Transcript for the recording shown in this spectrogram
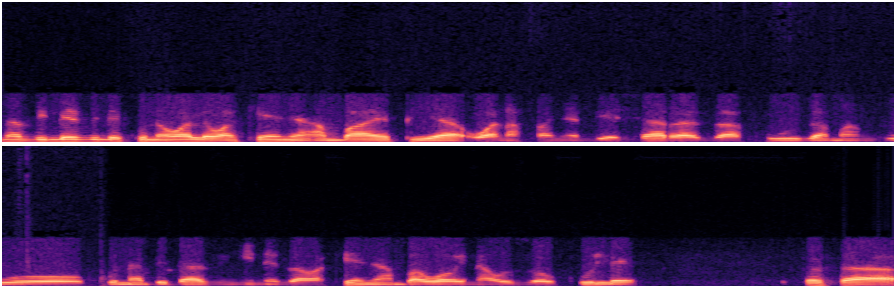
na vile vile kuna wale Wakenya ambaye pia wanafanya biashara za kuuza manguo. Kuna bidhaa zingine za Wakenya ambao wao inauzwa kule. Sasa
